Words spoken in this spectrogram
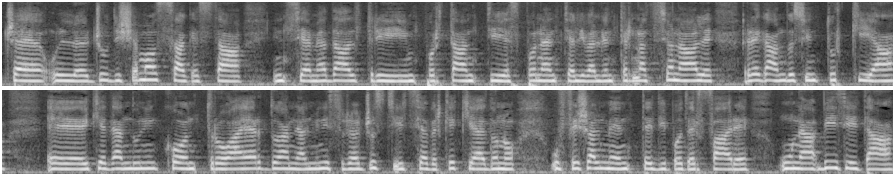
c'è il giudice Mossa che sta insieme ad altri importanti esponenti a livello internazionale regandosi in Turchia eh, chiedendo un incontro a Erdogan e al Ministro della Giustizia perché chiedono ufficialmente di poter fare una visita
